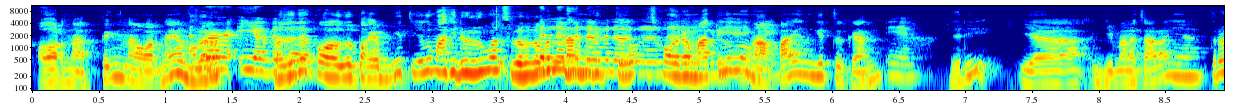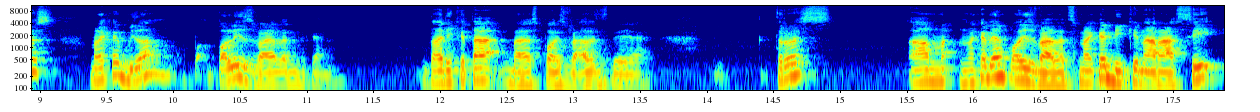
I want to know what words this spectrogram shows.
all or nothing, now or never. Ever, iya betul Maksudnya kalau lu pakai begitu, ya lu mati duluan sebelum lu Bener, menang bener, gitu. bener, bener, kalau udah mati lu mau ngapain gitu kan? iya Jadi ya gimana caranya? Terus mereka bilang po- police violence kan. Tadi kita bahas police violence deh ya. Terus um, mereka bilang police violence. Mereka bikin narasi,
